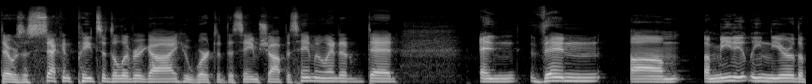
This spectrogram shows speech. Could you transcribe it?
there was a second pizza delivery guy who worked at the same shop as him who ended up dead, and then um, immediately near the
